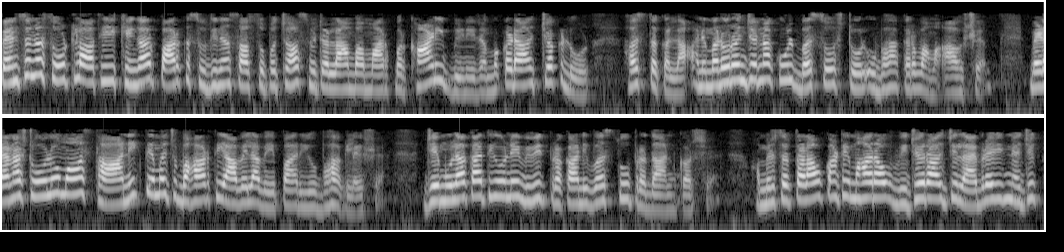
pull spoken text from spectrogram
પેન્શનર સોટલાથી ખેંગાર પાર્ક સુધીના સાતસો પચાસ મીટર લાંબા માર્ગ પર ખાણીપીણી રમકડા ચકડોળ, હસ્તકલા અને મનોરંજનના કુલ બસો સ્ટોલ ઊભા કરવામાં આવશે. મેળાના સ્ટોલોમાં સ્થાનિક તેમજ બહારથી આવેલા વેપારીઓ ભાગ લેશે, જે મુલાકાતીઓને વિવિધ પ્રકારની વસ્તુ પ્રદાન કરશે. હમીરસર તળાવ કાંઠે મહારાવ વિજયરાજજી લાઇબ્રેરી નજીક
